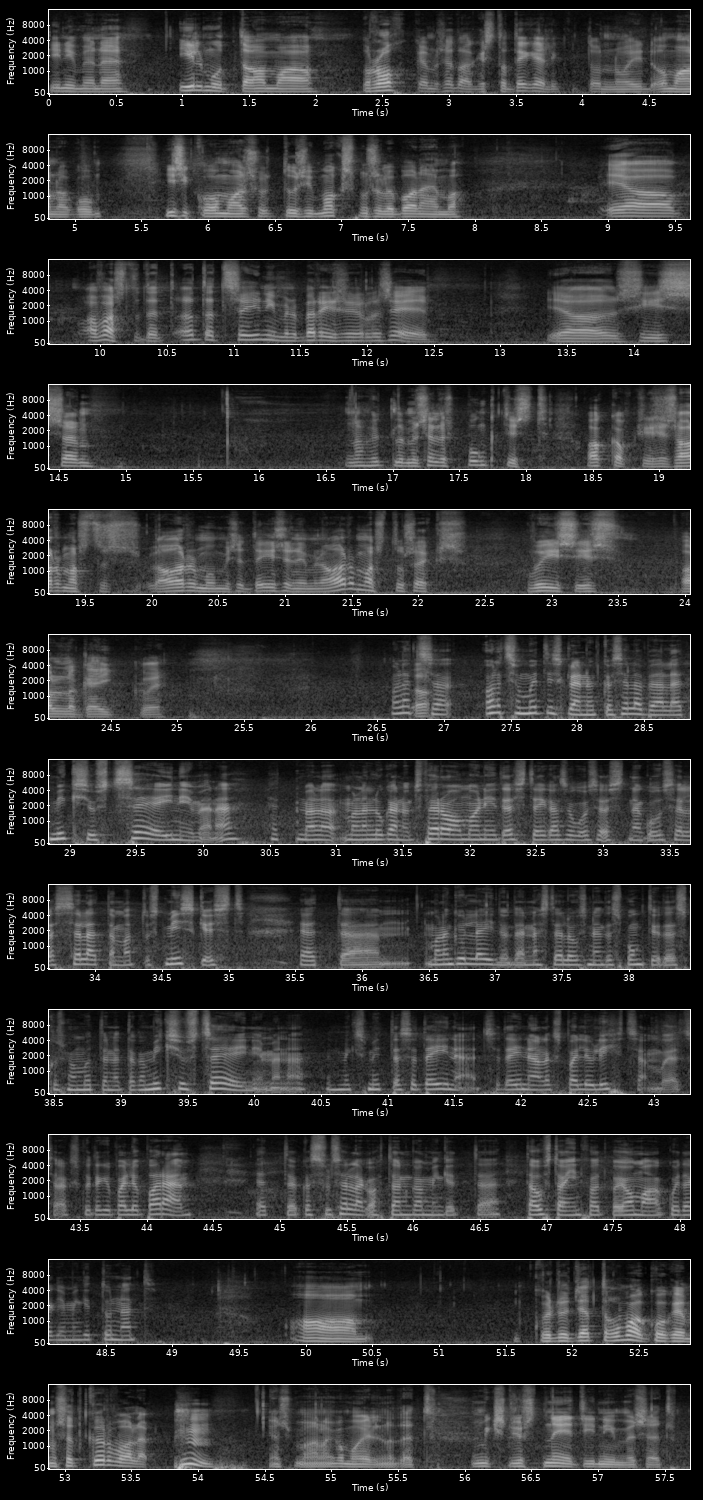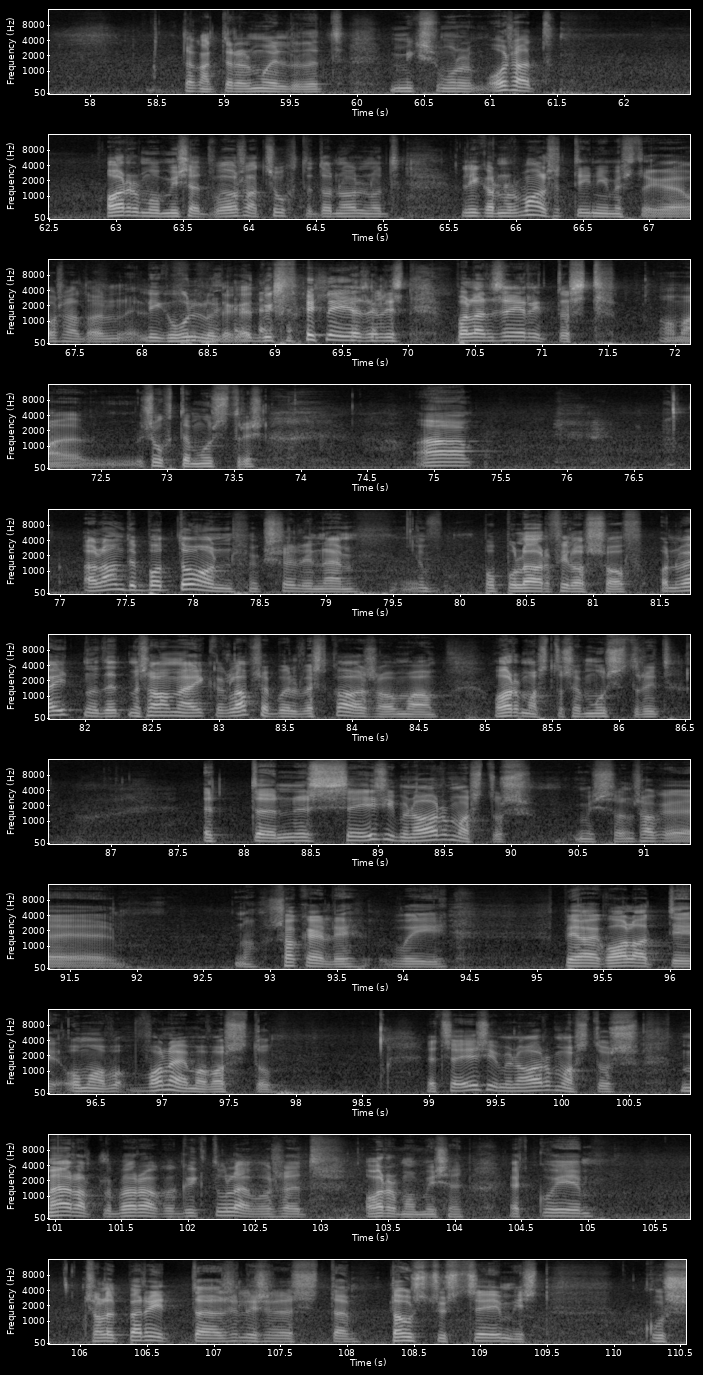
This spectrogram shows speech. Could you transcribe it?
inimene ilmutama rohkem seda, kes ta tegelikult on, või oma nagu isikuomadusi maksmusele panema. ja avastad, et oot, et see inimene päris ei ole see. ja siis ähm, noh, ütleme sellest punktist hakkabki siis armastus, armumise teisenemine armastuseks või siis allakäik või. oled sa, oled sa mõtisklenud ka selle peale, et miks just see inimene, et ma olen, ma olen lugenud feromonidest ja igasugusest nagu sellest seletamatust miskist, et äh, ma olen küll leidnud ennast elus nendes punktides, kus ma mõtlen, et aga miks just see inimene, et miks mitte see teine, et see teine oleks palju lihtsam või et see oleks kuidagi palju parem. et kas sul selle kohta on ka mingit äh, taustainfot või oma kuidagi mingit tunnet? kui nüüd jätta oma kogemused kõrvale ja siis ma olen ka mõelnud, et miks just need inimesed, tagantjärele mõeldud, et miks mul osad armumised või osad suhted on olnud liiga normaalsete inimestega ja osad on liiga hulludega, et miks ma ei leia sellist balansseeritust oma suhtemustris uh,. Alain de Botton, üks selline populaarfilosoof on väitnud, et me saame ikkagi lapsepõlvest kaasa oma armastuse mustrid. et äh, see esimene armastus, mis on sage-, noh, sageli või peaaegu alati oma vanema vastu, et see esimene armastus määratleb ära ka kõik tulevased armumised, et kui sa oled pärit äh, sellisest äh, taustsüsteemist kus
